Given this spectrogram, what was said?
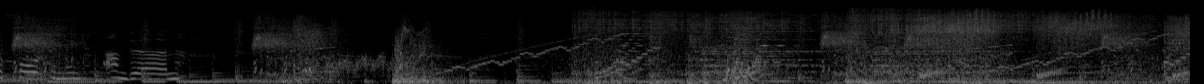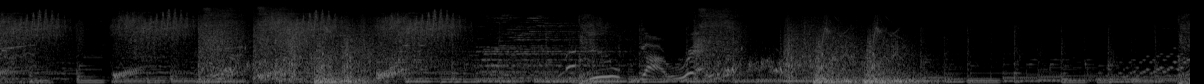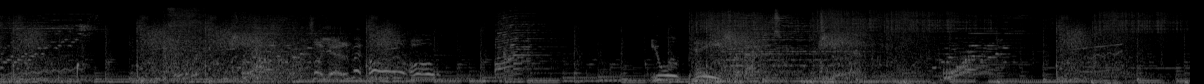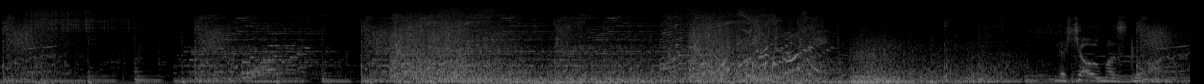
a me. I'm done. You got wrecked. The show must go on.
